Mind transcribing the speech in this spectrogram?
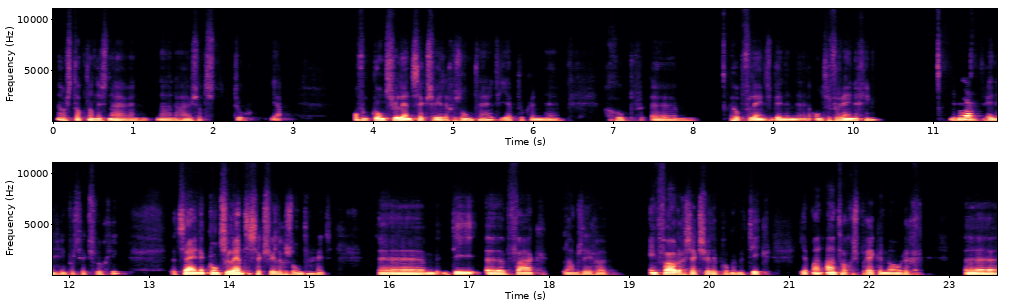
nou stap dan eens naar, een, naar de huisarts toe. Ja. Of een consulent seksuele gezondheid. Je hebt ook een uh, groep uh, hulpverleners binnen uh, onze vereniging de, ja. Vereniging voor Seksologie. Het zijn de consulenten seksuele gezondheid, ehm, die uh, vaak, laten we zeggen, eenvoudige seksuele problematiek. Je hebt maar een aantal gesprekken nodig, uh,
